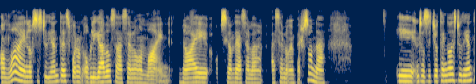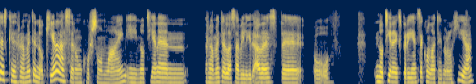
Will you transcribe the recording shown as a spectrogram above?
online, los estudiantes fueron obligados a hacerlo online. No hay opción de hacerlo, hacerlo en persona. Y entonces yo tengo estudiantes que realmente no quieren hacer un curso online y no tienen realmente las habilidades de o no tienen experiencia con la tecnología.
